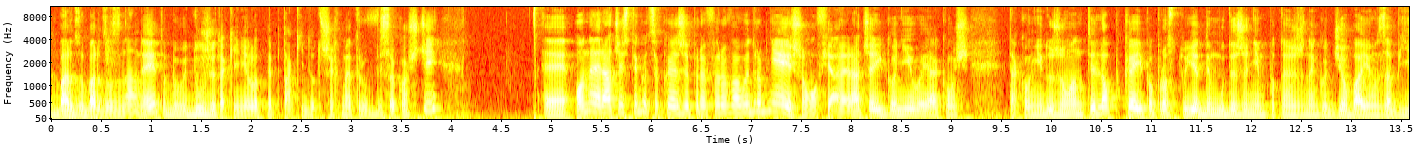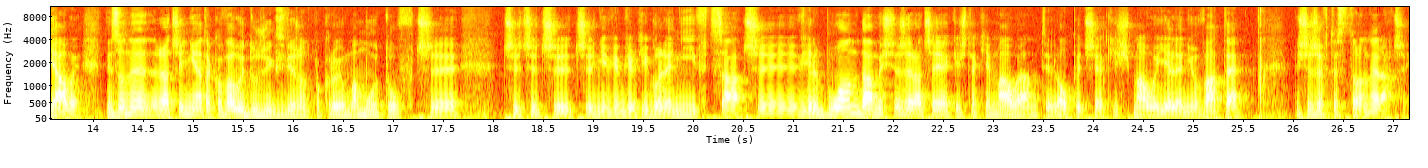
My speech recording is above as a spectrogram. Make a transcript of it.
bardzo, bardzo znany. To były duże takie nielotne ptaki do 3 metrów wysokości. E, One raczej z tego co kojarzę preferowały drobniejszą ofiarę, raczej goniły jakąś taką niedużą antylopkę i po prostu jednym uderzeniem potężnego dzioba ją zabijały. Więc one raczej nie atakowały dużych zwierząt pokroju mamutów, czy, czy, czy, czy, czy nie wiem, wielkiego leniwca, czy wielbłąda. Myślę, że raczej jakieś takie małe antylopy, czy jakieś małe jeleniowate. Myślę, że w tę stronę raczej.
